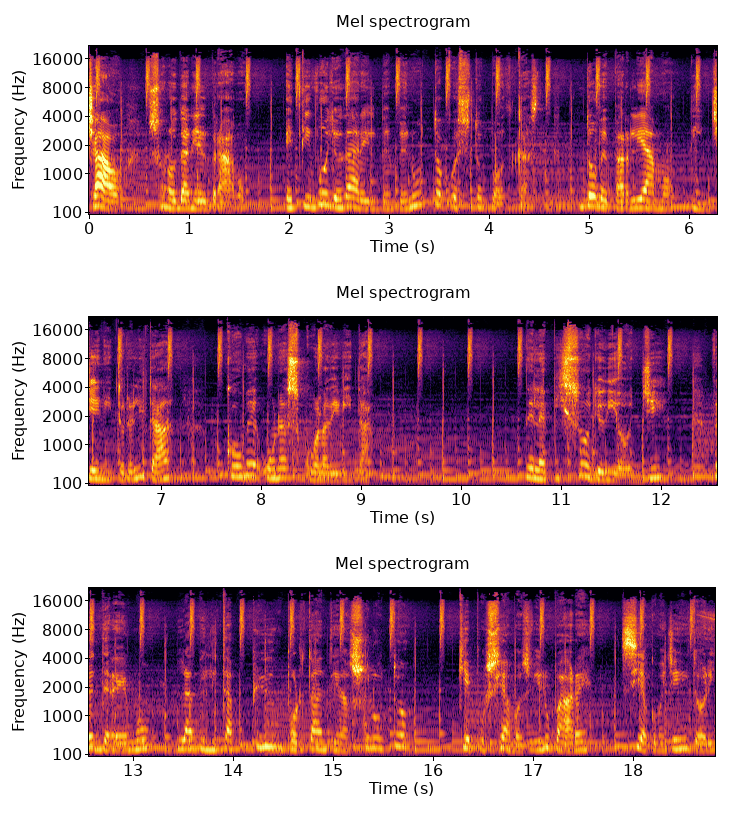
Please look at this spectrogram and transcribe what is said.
Ciao, sono Daniel Bravo e ti voglio dare il benvenuto a questo podcast dove parliamo di genitorialità come una scuola di vita. Nell'episodio di oggi vedremo l'abilità più importante in assoluto che possiamo sviluppare sia come genitori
